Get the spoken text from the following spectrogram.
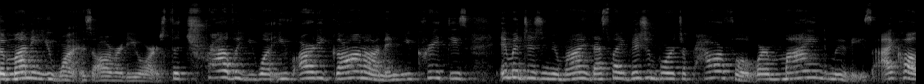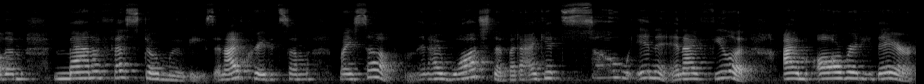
the money you want is already yours. The travel you want, you've already gone on, and you create these images in your mind. That's why vision boards are powerful, or mind movies. I call them manifesto movies, and I've created some myself. And I watch them, but I get so in it and I feel it. I'm already there.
